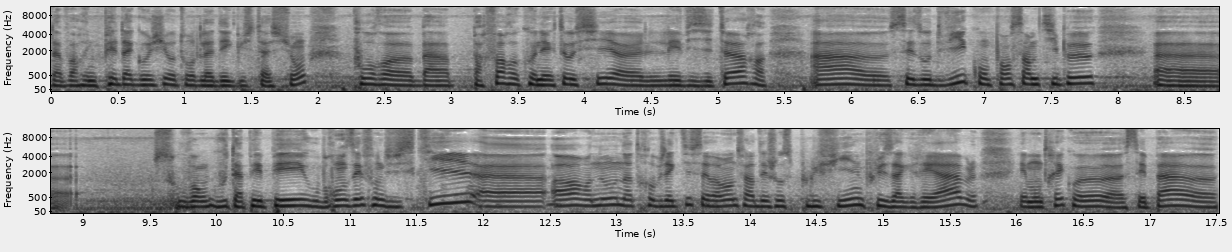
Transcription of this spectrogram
d'avoir une pédagogie autour de la dégustation pour euh, bah, parfois reconnecter aussi euh, les visiteurs à euh, ces eaux de vie qu'on pense un petit peu souvent goutte à pépé ou bronzé fond du ski. or, nous, notre objectif, c'est vraiment de faire des choses plus fines, plus agréables et montrer que c'est pas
